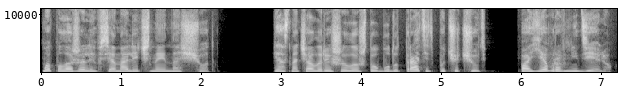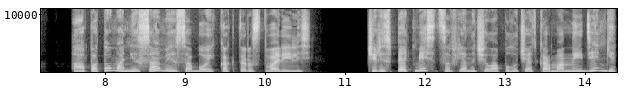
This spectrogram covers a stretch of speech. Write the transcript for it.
мы положили все наличные на счет. Я сначала решила, что буду тратить по чуть-чуть, по евро в неделю. А потом они сами собой как-то растворились. Через пять месяцев я начала получать карманные деньги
